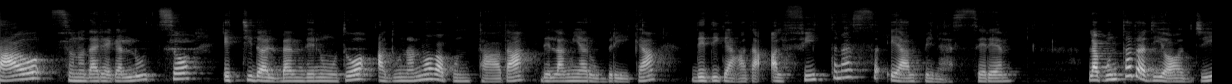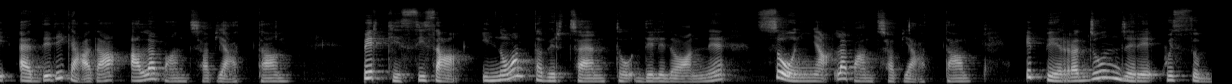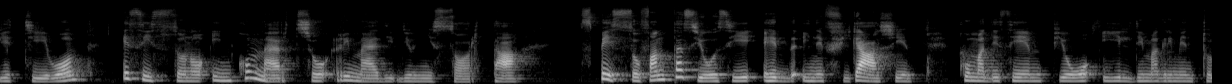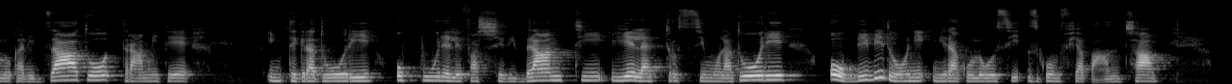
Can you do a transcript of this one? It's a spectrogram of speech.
Ciao, sono Daria Galluzzo e ti do il benvenuto ad una nuova puntata della mia rubrica dedicata al fitness e al benessere. La puntata di oggi è dedicata alla pancia piatta perché si sa il 90% delle donne sogna la pancia piatta e per raggiungere questo obiettivo esistono in commercio rimedi di ogni sorta, spesso fantasiosi ed inefficaci, come ad esempio il dimagrimento localizzato tramite integratori oppure le fasce vibranti, gli elettrostimolatori o bibitoni miracolosi sgonfia pancia.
